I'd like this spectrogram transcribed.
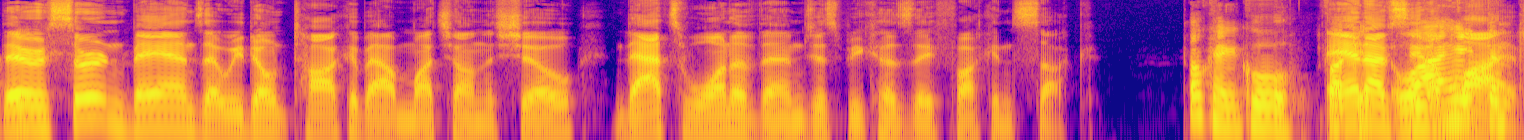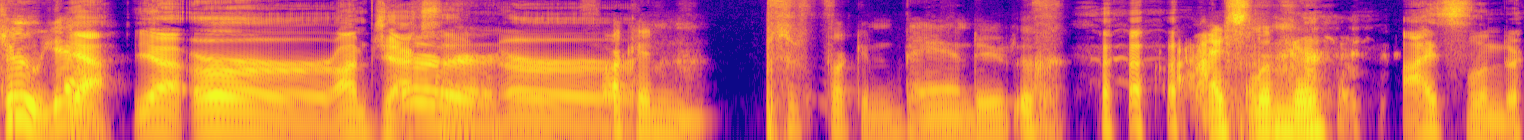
There it. are certain bands that we don't talk about much on the show. That's one of them just because they fucking suck. Okay, cool. Fuck and it. I've seen well, I hate live. them too. Yeah. yeah. Yeah. Err, I'm Jackson. Err. Fucking fucking band, dude. Icelander. Icelander.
